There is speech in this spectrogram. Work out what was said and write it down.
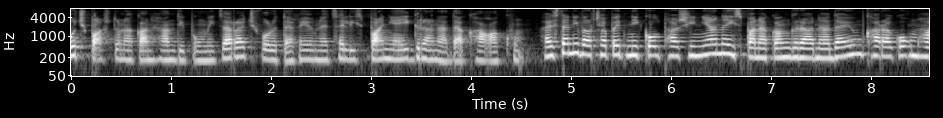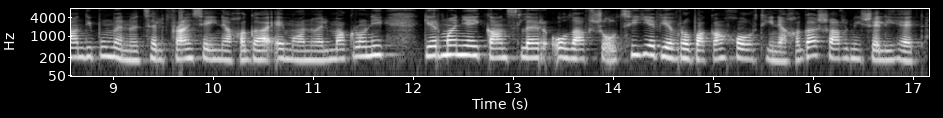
ոչ պաշտոնական հանդիպումից առաջ, որը տեղի ունեցել Իսպանիայի Գրանադա քաղաքում։ Հայաստանի վարչապետ Նիկոլ Փաշինյանը իսպանական Գրանադայում քարակողմ հանդիպում է ունեցել Ֆրանսիայի նախագահ Էմանուել Մակրոնի, Գերմանիայի կանցլեր Օլաֆ Շոլցի եւ Եվրոպական խորհրդի նախագահ Շարլ Միշելի հետ։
